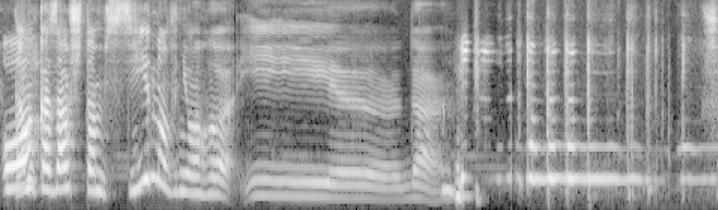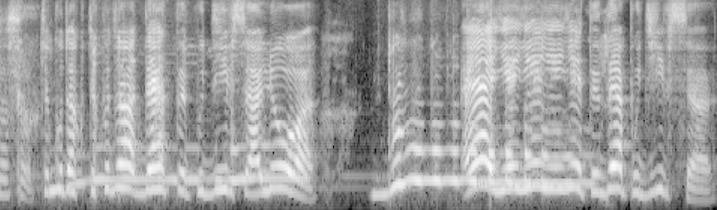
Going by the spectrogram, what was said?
О! там казав, що там сіно в нього і. е, Да. Що, що? Ти куди, ти куди? Де ти подівся? Алло? Ей, є, є, є, є, ти де подівся?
